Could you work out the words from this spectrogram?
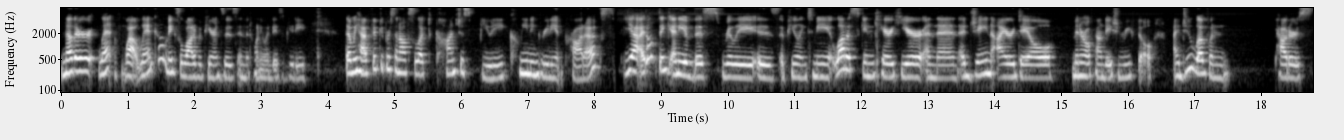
another, Lan- wow, Lancome makes a lot of appearances in the 21 Days of Beauty. Then we have 50% off select Conscious Beauty clean ingredient products. Yeah, I don't think any of this really is appealing to me. A lot of skincare here, and then a Jane Iredale mineral foundation refill. I do love when powders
